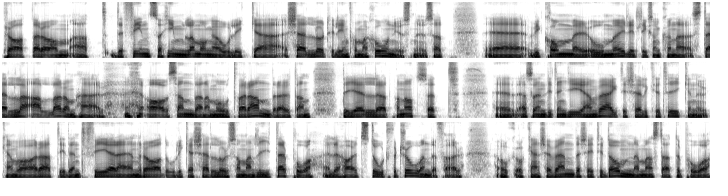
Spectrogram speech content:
pratar om att det finns så himla många olika källor till information just nu så att eh, vi kommer omöjligt liksom kunna ställa alla de här avsändarna mot varandra utan det gäller att på något sätt, eh, alltså en liten genväg till källkritiken nu kan vara att identifiera en rad olika källor som man litar på eller har ett stort förtroende för och, och kanske vänder sig till dem när man stöter på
